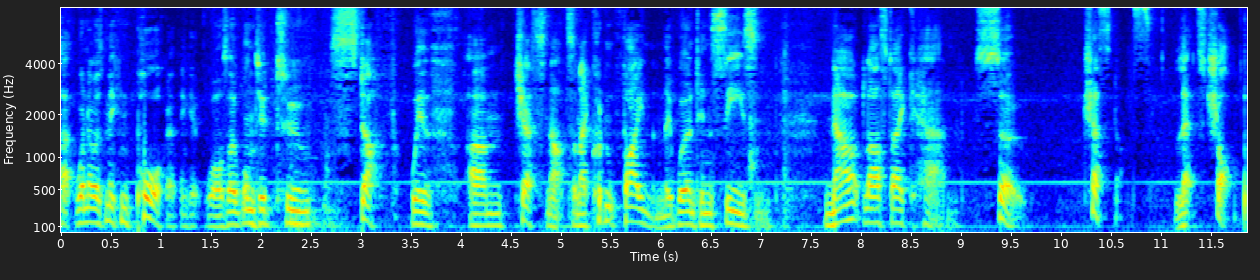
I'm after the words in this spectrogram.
uh, when I was making pork, I think it was, I wanted to stuff with um, chestnuts and I couldn't find them, they weren't in season. Now at last I can. So, chestnuts. Let's chop.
